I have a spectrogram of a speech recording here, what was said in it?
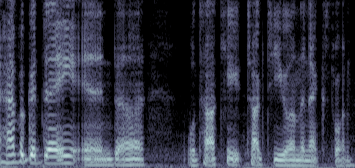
have a good day, and uh, we'll talk to you, talk to you on the next one.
